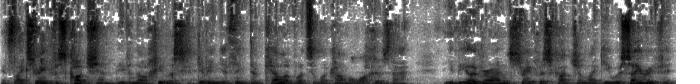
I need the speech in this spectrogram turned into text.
It's like Sreifa's Kotchem, even though Achilas is giving you think to Kelev, what's, what kind of malacha is that? You'd be over on Sreifa's Kotchem, like you were Seirifit,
